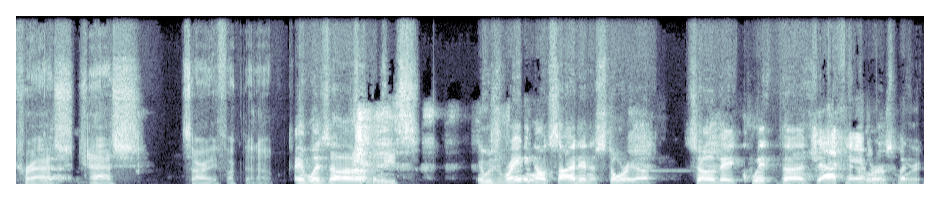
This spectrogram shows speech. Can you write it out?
crash cash. Sorry, I fucked that up. It was uh, Police. it was raining outside in Astoria, so they quit the jackhammers. for But it.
